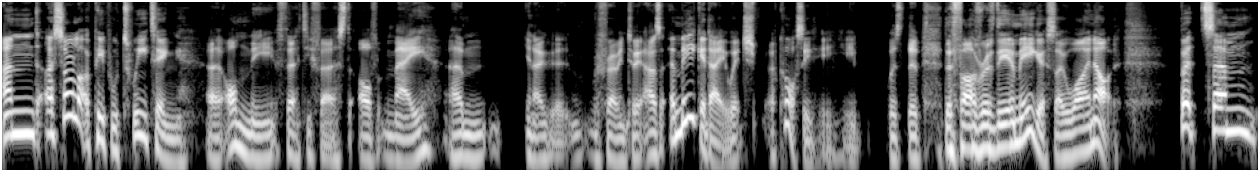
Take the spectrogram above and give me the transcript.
And I saw a lot of people tweeting uh, on the 31st of May, um, you know, referring to it as Amiga Day, which, of course, he, he was the, the father of the Amiga, so why not? But um,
